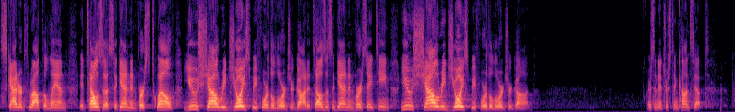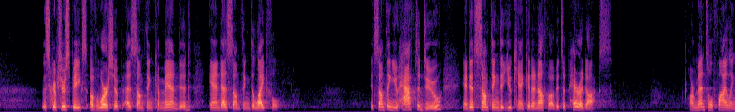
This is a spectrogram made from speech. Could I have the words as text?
scattered throughout the land. It tells us again in verse 12, You shall rejoice before the Lord your God. It tells us again in verse 18, You shall rejoice before the Lord your God. There's an interesting concept. The scripture speaks of worship as something commanded and as something delightful. It's something you have to do, and it's something that you can't get enough of. It's a paradox. Our mental filing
